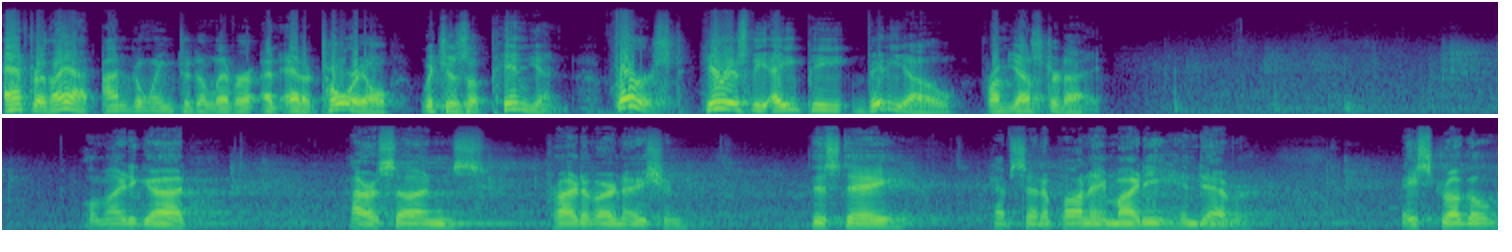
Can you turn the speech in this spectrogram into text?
After that, I'm going to deliver an editorial, which is opinion. First, here is the AP video from yesterday. Almighty God, our sons, pride of our nation, this day have set upon a mighty endeavor, a struggle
